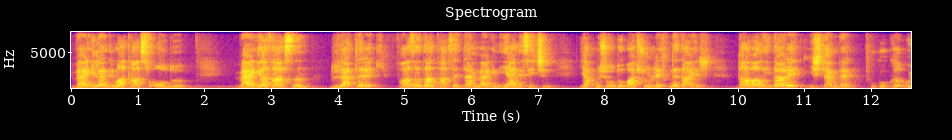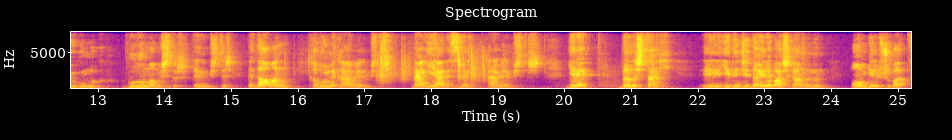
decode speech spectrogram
vergilendirme hatası olduğu, vergi hatasının düzeltilerek fazladan tahsil edilen verginin iadesi için yapmış olduğu başvurunun reddine dair davalı idare işlemde hukuka uygunluk bulunmamıştır denilmiştir ve davanın kabulüne karar verilmiştir. Vergi iadesine karar verilmiştir. Gene Danıştay e, 7. Daire Başkanlığı'nın 11 Şubat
